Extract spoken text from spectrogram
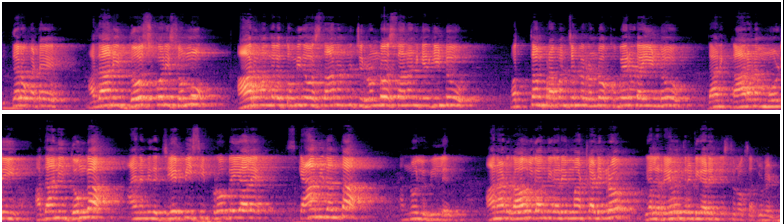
ఇద్దరు ఒకటే. అదాని దోసుకొని సొమ్ము ఆరు వందల తొమ్మిదవ స్థానం నుంచి రెండో స్థానానికి ఎదిగిండు. మొత్తం ప్రపంచంలో రెండో కుబేరుడు అయ్యిండు. దానికి కారణం మోడీ. అదాని దొంగ. ఆయన మీద జేపీసీ ప్రోబ్ వేయాలి. స్కామ్ ఇదంతా. అన్నోళ్ళు వీళ్ళే. ఆనాడు రాహుల్ గాంధీ గారు ఏం మాట్లాడినరో ఇవాళ రేవంత్ రెడ్డి గారు ఏం చేస్తున్నారో ఒకసారి చూడండి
